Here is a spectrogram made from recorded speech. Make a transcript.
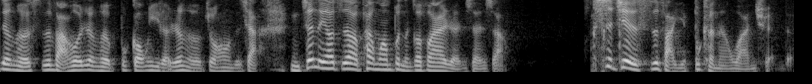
任何司法或任何不公义的任何状况之下，你真的要知道，盼望不能够放在人身上。世界的司法也不可能完全的。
